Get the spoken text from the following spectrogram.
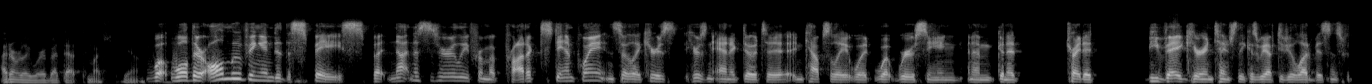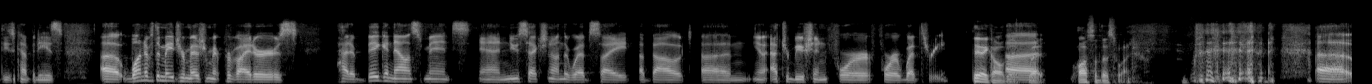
I don't really worry about that too much, to be honest. Well, well, they're all moving into the space, but not necessarily from a product standpoint. And so, like, here's here's an anecdote to encapsulate what what we're seeing, and I'm going to try to be vague here intentionally because we have to do a lot of business with these companies. Uh, one of the major measurement providers had a big announcement and new section on their website about um, you know attribution for for Web three. They like all this, uh, but also this one. uh,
